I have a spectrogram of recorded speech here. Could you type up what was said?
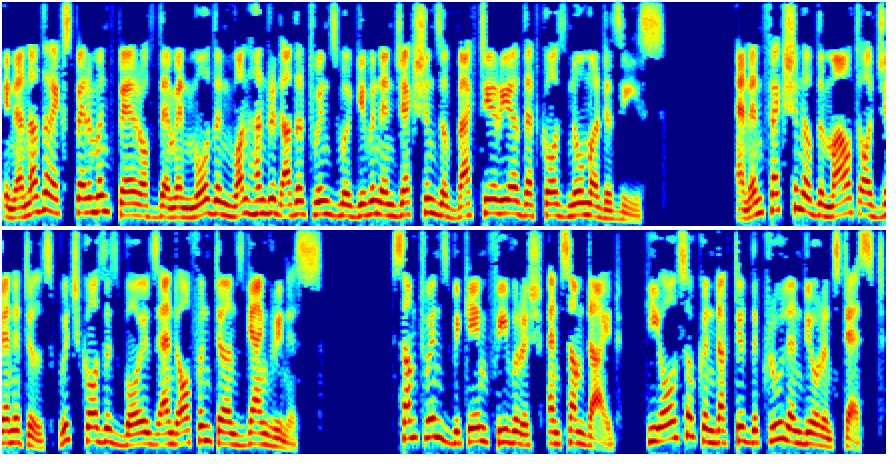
In another experiment, pair of them and more than 100 other twins were given injections of bacteria that cause Noma disease. An infection of the mouth or genitals, which causes boils and often turns gangrenous. Some twins became feverish, and some died. He also conducted the cruel endurance test.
